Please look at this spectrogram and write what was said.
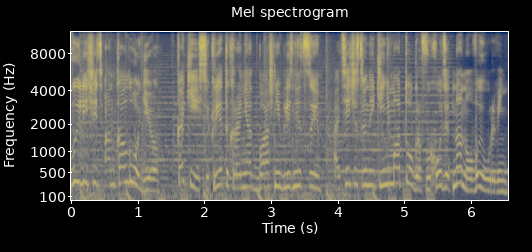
вылечить онкологию? Какие секреты хранят башни-близнецы? Отечественный кинематограф выходит на новый уровень.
